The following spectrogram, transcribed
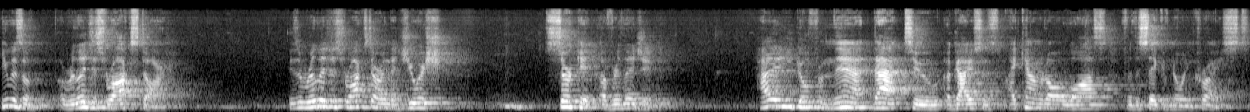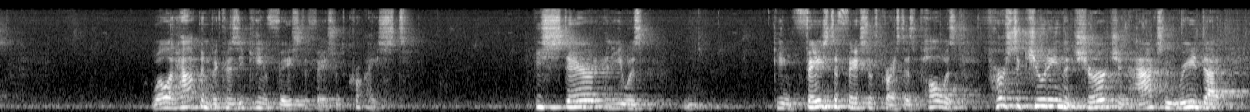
he was a, a religious rock star? He's a religious rock star in the Jewish circuit of religion. How did he go from that, that to a guy who says, I count it all loss for the sake of knowing Christ? Well, it happened because he came face to face with Christ. He stared and he was came face to face with Christ. As Paul was persecuting the church in Acts, we read that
